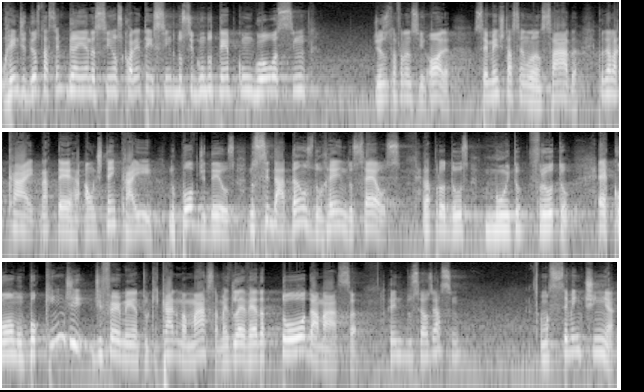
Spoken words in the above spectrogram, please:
O reino de Deus está sempre ganhando assim aos 45 do segundo tempo, com um gol assim. Jesus está falando assim: olha, semente está sendo lançada, quando ela cai na terra, onde tem que cair, no povo de Deus, nos cidadãos do reino dos céus, ela produz muito fruto é como um pouquinho de, de fermento que cai numa massa, mas leveda toda a massa. O reino dos céus é assim. Uma sementinha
